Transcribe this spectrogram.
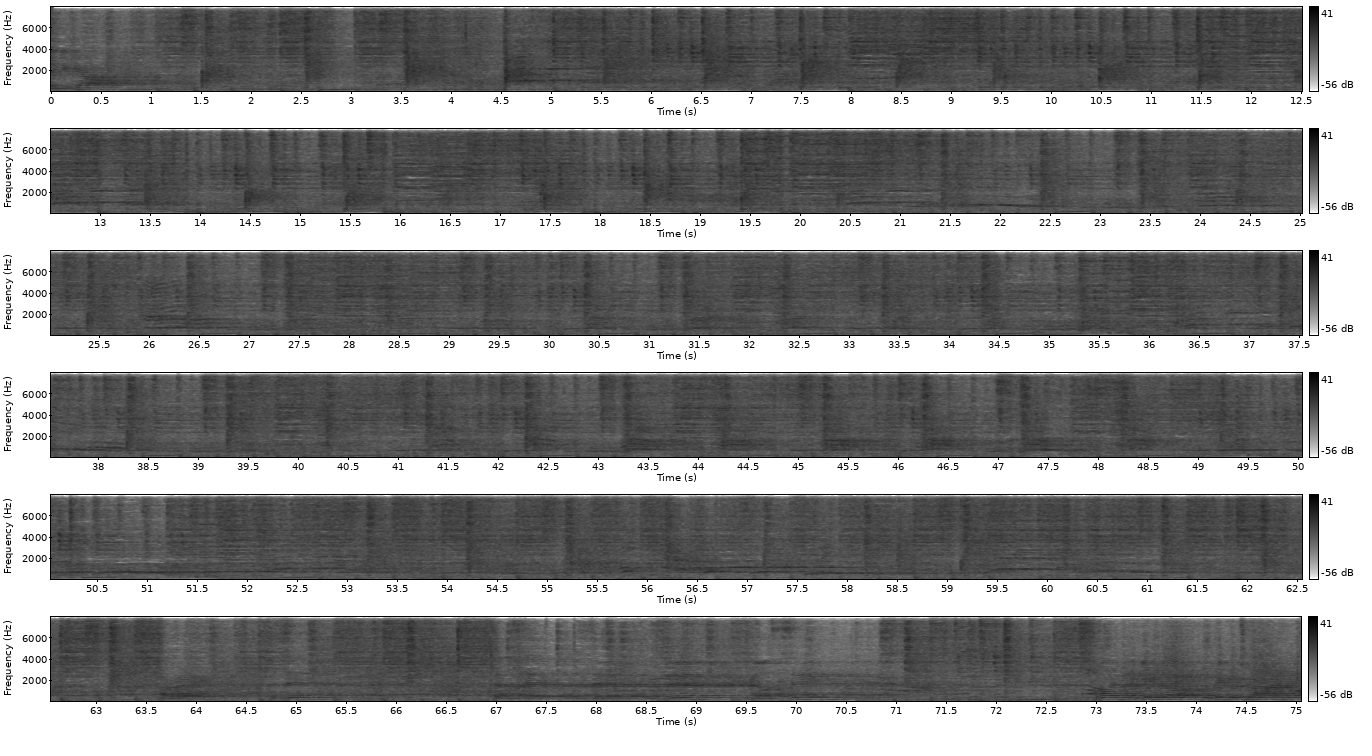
Thank you, Cal. All right, that's it. That's it, that's it, that's it. Come on, everybody, give it up for Big Tron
